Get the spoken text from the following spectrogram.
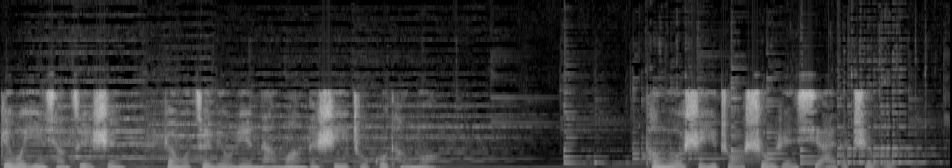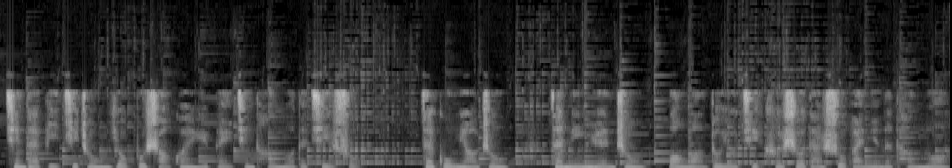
给我印象最深、让我最留恋难忘的是一株古藤萝。藤萝是一种受人喜爱的植物，清代笔记中有不少关于北京藤萝的记述，在古庙中。在名园中，往往都有几棵寿达数百年的藤萝，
